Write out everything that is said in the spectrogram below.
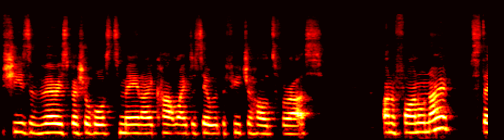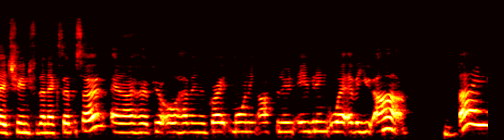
She's a very special horse to me, and I can't wait to see what the future holds for us on a final note, stay tuned for the next episode, and I hope you're all having a great morning, afternoon, evening, wherever you are. Bye.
